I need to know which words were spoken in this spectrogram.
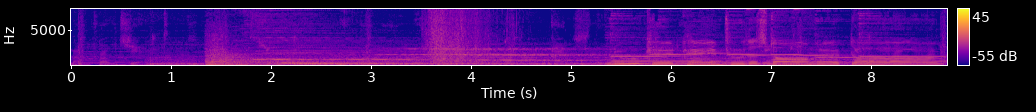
My project? New kid came to the stomach dark.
